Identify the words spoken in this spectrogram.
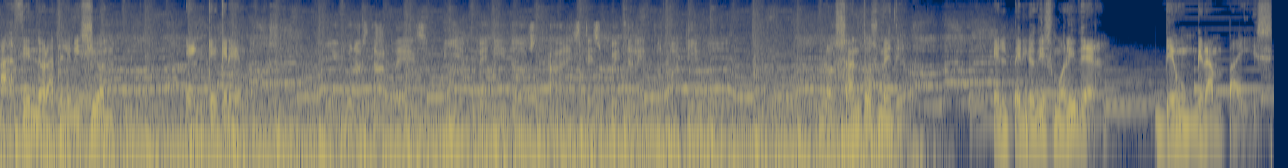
haciendo la televisión en que creemos. Muy buenas tardes, bienvenidos a este especial informativo. Los Santos Meteor, el periodismo líder de un gran país.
